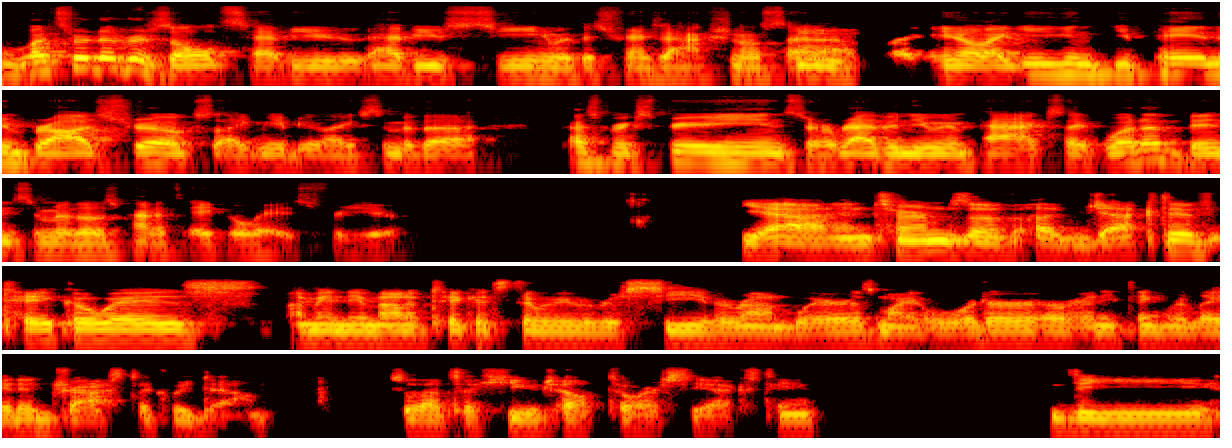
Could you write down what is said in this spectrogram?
what sort of results have you have you seen with this transactional setup? Mm. like you know like you can you paint it in broad strokes like maybe like some of the customer experience or revenue impacts. Like what have been some of those kind of takeaways for you? Yeah in terms of objective takeaways i mean the amount of tickets that we receive around where is my order or anything related drastically down. So that's a huge help to our cx team. The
